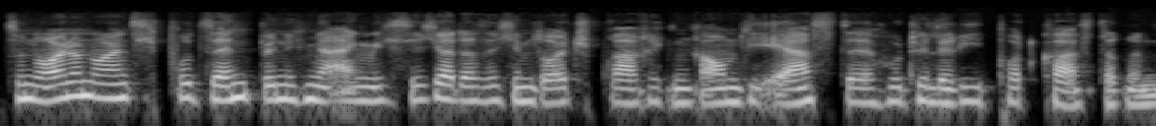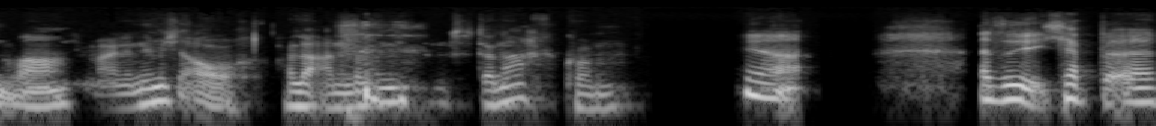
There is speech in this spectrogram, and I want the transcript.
zu 99 Prozent bin ich mir eigentlich sicher, dass ich im deutschsprachigen Raum die erste Hotellerie-Podcasterin war. Ich meine nämlich auch. Alle anderen sind danach gekommen. Ja. Also ich habe äh,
